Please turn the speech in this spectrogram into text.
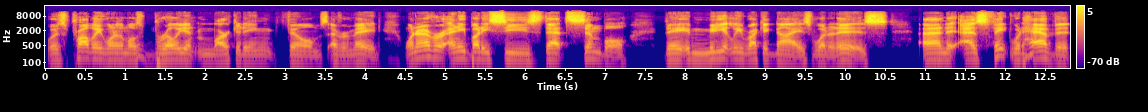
was probably one of the most brilliant marketing films ever made. Whenever anybody sees that symbol they immediately recognize what it is. And as fate would have it,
